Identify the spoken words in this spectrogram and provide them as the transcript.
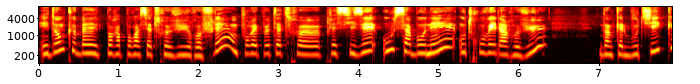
Et donc, ben, par rapport à cette revue Reflet, on pourrait peut-être euh, préciser où s'abonner, où trouver la revue, dans quelle boutique,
